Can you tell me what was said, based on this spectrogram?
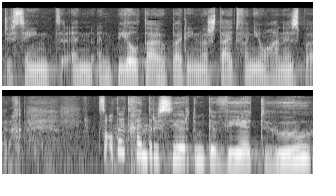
dosent in in beeldhou by die Universiteit van Johannesburg. Ek is altyd geïnteresseerd om te weet hoe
